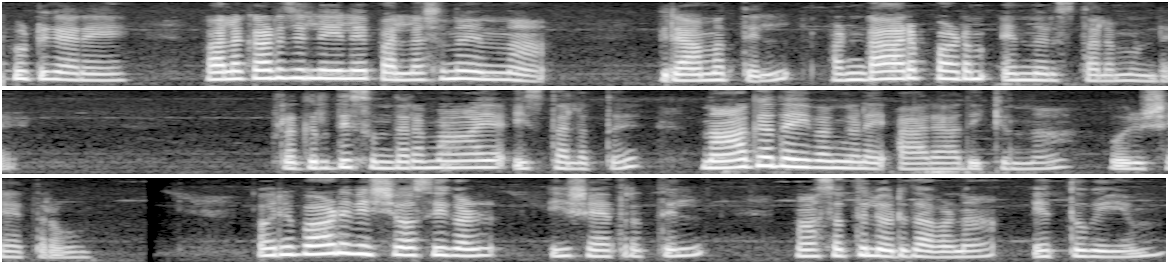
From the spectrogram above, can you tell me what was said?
കൂട്ടുകാരെ. പാലക്കാട് ജില്ലയിലെ പല്ലശന എന്ന ഗ്രാമത്തിൽ പണ്ടാരപ്പാടം എന്നൊരു സ്ഥലമുണ്ട്. പ്രകൃതി സുന്ദരമായ ഈ സ്ഥലത്ത് നാഗദൈവങ്ങളെ ആരാധിക്കുന്ന ഒരു ക്ഷേത്രവും. ഒരുപാട് വിശ്വാസികൾ ഈ ക്ഷേത്രത്തിൽ മാസത്തിൽ ഒരു തവണ എത്തുകയും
